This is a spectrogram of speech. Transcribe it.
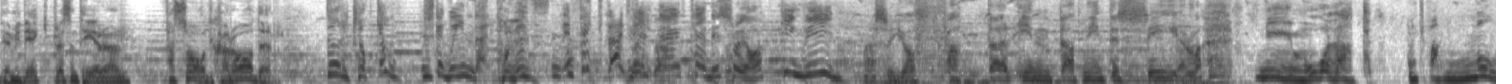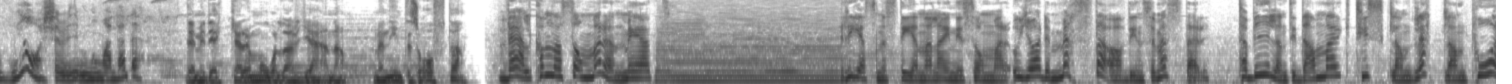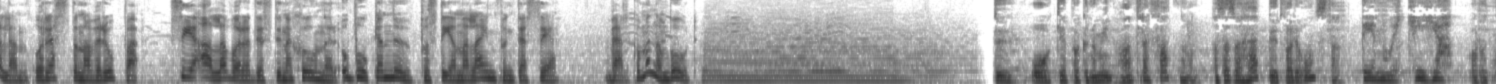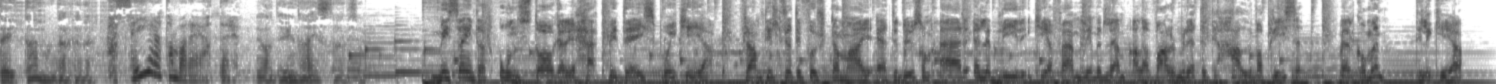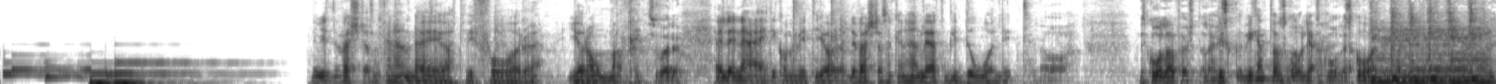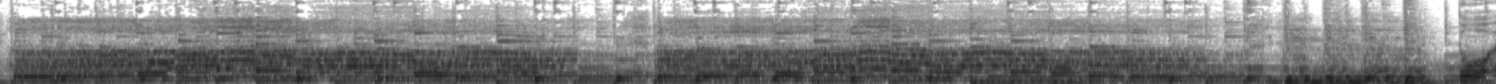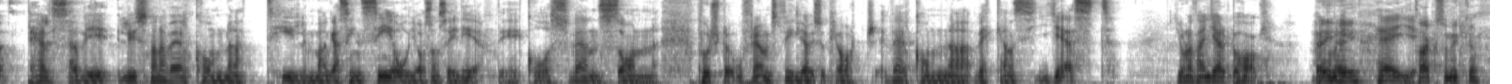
Demideck presenterar Fasadcharader. Dörrklockan. Du ska gå in där. Polis? Effektar? Nej, Nej, tennis tror jag. Pingvin. Alltså jag fattar inte att ni inte ser. Va? Nymålat! Men det var många år sedan vi målade. Demideckare målar gärna, men inte så ofta. Välkomna sommaren med att... Res med Stena Line i sommar och gör det mesta av din semester. Ta bilen till Danmark, Tyskland, Lettland, Polen och resten av Europa. Se alla våra destinationer och boka nu på stenaline.se. Välkommen ombord! Du, åker på ekonomin. Har han träffat någon? Han ser så happy ut. Var det onsdag? Det är nog Ikea. Har du dejtat någon där eller? Han säger att han bara äter. Ja, det är ju nice där alltså. Missa inte att onsdagar är happy days på IKEA. Fram till 31 maj äter du som är eller blir IKEA Family-medlem alla varmrätter till halva priset. Välkommen till IKEA. Det värsta som kan hända är att vi får eh, göra om allting. Så är det. Eller nej, det kommer vi inte göra. Det värsta som kan hända är att det blir dåligt. Ja. Vi skålar först eller? Vi, sk- vi kan ta en skål, ja. Ja, skål, ja. skål. Då hälsar vi lyssnarna välkomna till Magasin C och jag som säger det, det är K. Svensson. Först och främst vill jag ju såklart välkomna veckans gäst, Jonathan Järpehag. Hej, Välkommen hej. hit. Hej! Tack så mycket.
